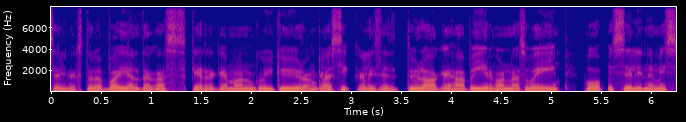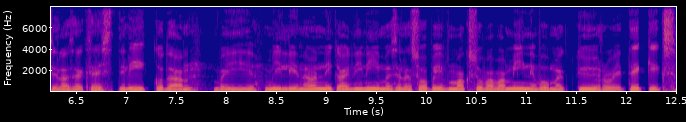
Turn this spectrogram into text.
selgeks tuleb vaielda, kas kergem on, kui küür on klassikaliselt ülakeha piirkonnas või hoopis selline, mis ei laseks hästi liikuda või milline on igale inimesele sobiv maksuvaba miinimum, et küüru ei tekiks.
